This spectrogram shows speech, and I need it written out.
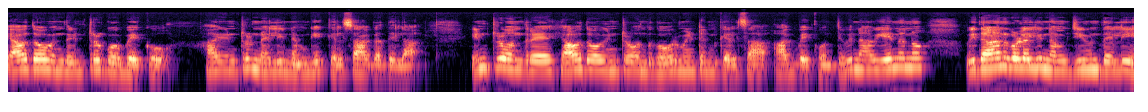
ಯಾವುದೋ ಒಂದು ಇಂಟ್ರಿಗೆ ಹೋಗಬೇಕು. ಆ ಇಂಟ್ರ್ಯೂನಲ್ಲಿ ನಮಗೆ ಕೆಲಸ ಆಗೋದಿಲ್ಲ. ಇಂಟ್ರು ಅಂದರೆ ಯಾವುದೋ ಇಂಟ್ರೋ ಒಂದು ಗೌರ್ಮೆಂಟಿನ ಕೆಲಸ ಆಗಬೇಕು ಅಂತೀವಿ. ನಾವು ಏನೇನೋ ವಿಧಾನಗಳಲ್ಲಿ ನಮ್ಮ ಜೀವನದಲ್ಲಿ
